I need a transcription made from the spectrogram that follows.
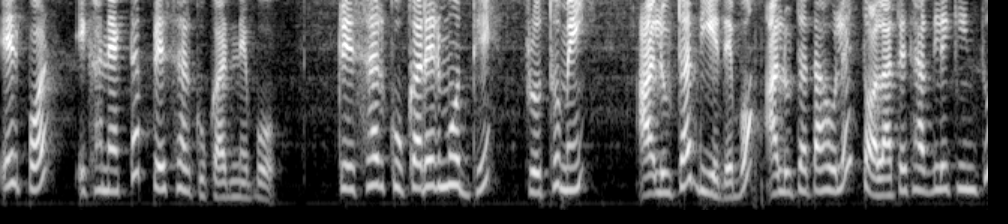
এরপর এখানে একটা প্রেসার কুকার নেব। প্রেসার কুকারের মধ্যে প্রথমেই আলুটা দিয়ে দেব। আলুটা তাহলে তলাতে থাকলে কিন্তু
